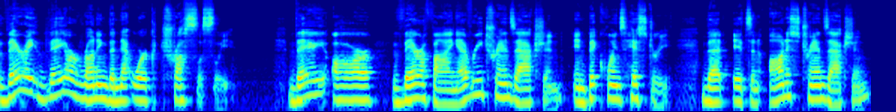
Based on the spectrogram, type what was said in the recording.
they're, they are running the network trustlessly. They are verifying every transaction in Bitcoin's history that it's an honest transaction,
